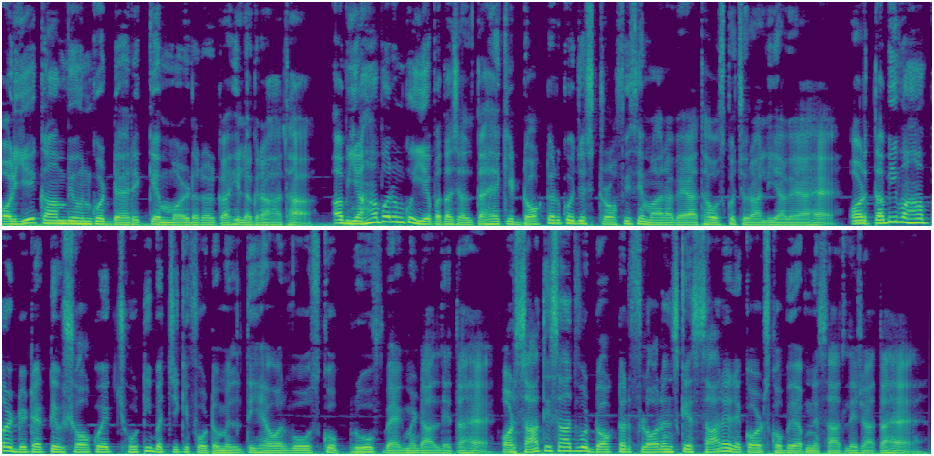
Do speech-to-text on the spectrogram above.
और ये काम भी उनको डेरिक के मर्डरर का ही लग रहा था। अब यहाँ पर उनको ये पता चलता है कि डॉक्टर को जिस ट्रॉफी से मारा गया था, उसको चुरा लिया गया है। और तभी वहाँ पर डिटेक्टिव शॉ को एक छोटी बच्ची की फ़ोटो मिलती है और वो उसको प्रूफ बैग में डाल देता है। और साथ ही साथ वो डॉक्टर फ्लोरेंस के सारे रिकॉर्ड्स को भी अपने साथ ले जाता है।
